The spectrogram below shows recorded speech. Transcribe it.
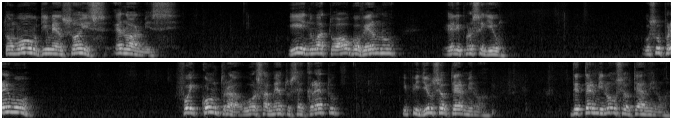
tomou dimensões enormes. E no atual governo ele prosseguiu. O Supremo foi contra o orçamento secreto e pediu seu término determinou seu término.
